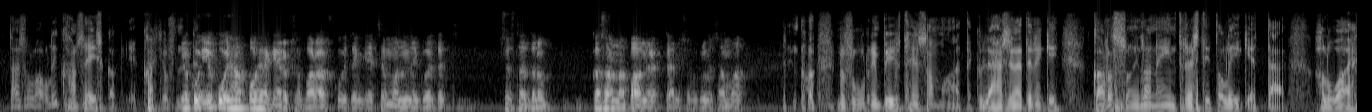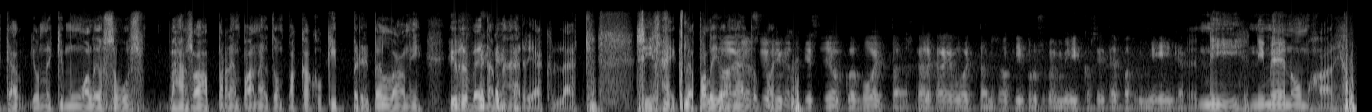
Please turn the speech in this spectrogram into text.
taisi olla, olikohan seiskakiekka, jos nyt... Joku, joku ihan pohjakierroksen varaus kuitenkin, että semmonen, niin kuin, että, että se olisi antanut kasan napanöyhtää, niin se on kyllä sama. No, no suurin piirtein samaa, että kyllähän siinä tietenkin Carlsonilla ne intrestit olikin, että haluaa ehkä jonnekin muualle, jossa voisi vähän saada parempaa näytön paikkaa, kun kipperi pelaa niin hirveitä määriä kyllä, että siinä ei kyllä paljon näytön paikkaa. se joukkue voittaa, jos Kälkäri voittaa, niin se on Kiprusovin Miikka, siitä ei pääse mihinkään. Niin, nimenomaan. Ja,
